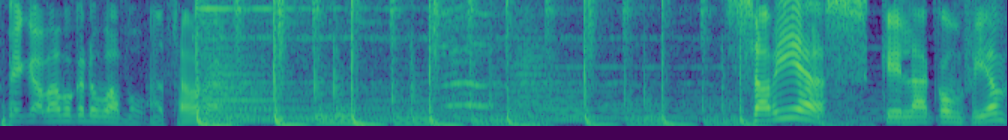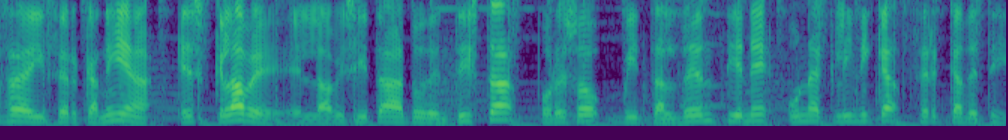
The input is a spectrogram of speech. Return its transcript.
Venga, vamos que nos vamos. Hasta ahora. ¿Sabías que la confianza y cercanía es clave en la visita a tu dentista? Por eso Vitaldent tiene una clínica cerca de ti.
